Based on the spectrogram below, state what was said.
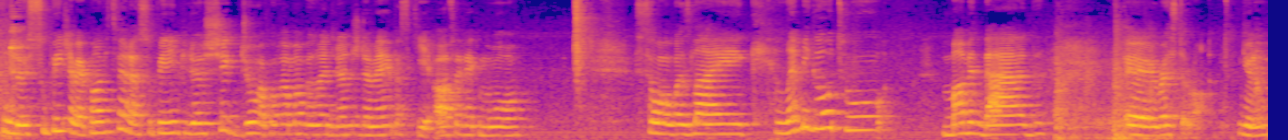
pour le souper. J'avais pas envie de faire à souper. Puis là, je sais que Joe a pas vraiment besoin de lunch demain parce qu'il est off avec moi. So I was like, let me go to mom and dad uh, restaurant, you know.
